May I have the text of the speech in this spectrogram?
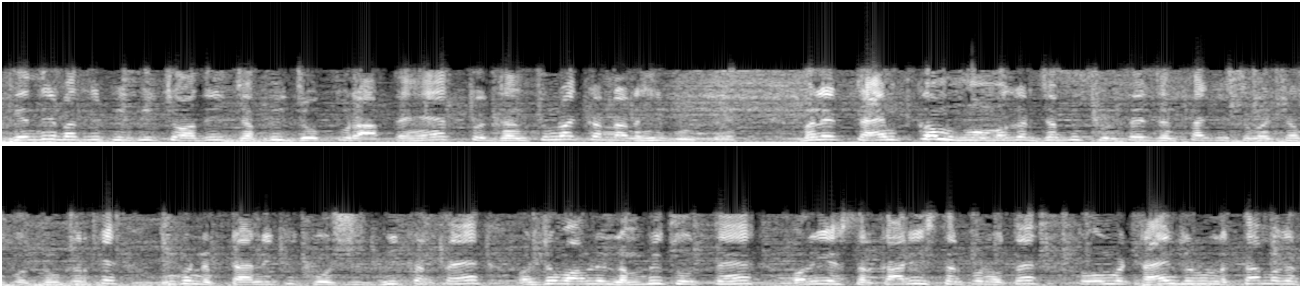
केंद्रीय मंत्री पीपी चौधरी जब भी जोधपुर आते हैं तो जनसुनवाई करना नहीं भूलते। भले टाइम कम हो, मगर जब भी सुनते हैं, जनता की समस्याओं को सुन करके उनको निपटाने की कोशिश भी करते हैं और जो मामले लंबित होते हैं और ये सरकारी स्तर पर होते हैं तो उनमें टाइम ज़रूर लगता है, मगर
